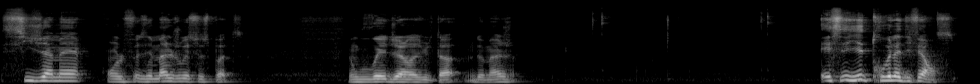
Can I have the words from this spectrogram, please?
si jamais on le faisait mal jouer ce spot. Donc vous voyez déjà le résultat, dommage. Essayez de trouver la différence.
